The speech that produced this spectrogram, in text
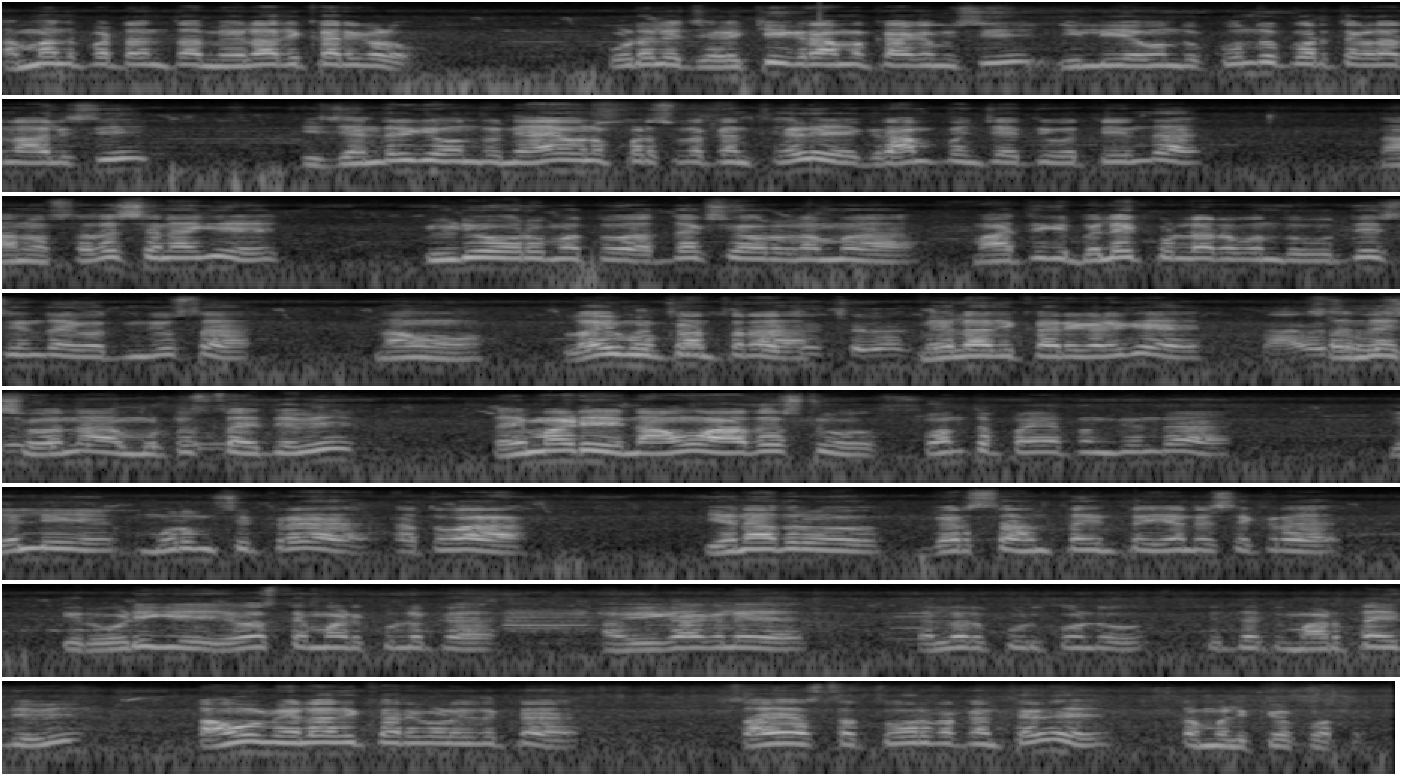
ಸಂಬಂಧಪಟ್ಟಂಥ ಮೇಲಾಧಿಕಾರಿಗಳು ಕೂಡಲೇ ಜಳಕಿ ಗ್ರಾಮಕ್ಕೆ ಆಗಮಿಸಿ, ಇಲ್ಲಿಯ ಒಂದು ಕುಂದುಕೊರತೆಗಳನ್ನು ಆಲಿಸಿ, ಈ ಜನರಿಗೆ ಒಂದು ನ್ಯಾಯವನ್ನು ಕೊಡಿಸ್ಬೇಕಂತ ಹೇಳಿ ಗ್ರಾಮ ಪಂಚಾಯತಿ ವತಿಯಿಂದ ನಾನು ಸದಸ್ಯನಾಗಿ ಪಿ ಡಿ ಅವರು ಮತ್ತು ಅಧ್ಯಕ್ಷರು ನಮ್ಮ ಮಾತಿಗೆ ಬೆಲೆ ಕೊಡಲಾರ ಒಂದು ಉದ್ದೇಶದಿಂದ ಇವತ್ತಿನ ದಿವಸ ನಾವು ಲೈವ್ ಮುಖಾಂತರ ಮೇಲಾಧಿಕಾರಿಗಳಿಗೆ ಸಂದೇಶವನ್ನು ಮುಟ್ಟಿಸ್ತಾ ಇದ್ದೇವೆ. ದಯಮಾಡಿ ನಾವು ಆದಷ್ಟು ಸ್ವಂತ ಪ್ರಯತ್ನದಿಂದ ಎಲ್ಲಿ ಮುರುಮ್ ಸಿಕ್ಕರ ಅಥವಾ ಏನಾದರೂ ಗರ್ಸ ಅಂತ ಇಂಥ ಏನಾರ ಸಿಕ್ಕರ ಈ ರೋಡಿಗೆ ವ್ಯವಸ್ಥೆ ಮಾಡಿಕೊಡ್ಲಿಕ್ಕೆ ನಾವು ಈಗಾಗಲೇ ಎಲ್ಲರೂ ಕೂಡಿಕೊಂಡು ಸಿದ್ಧತೆ ಮಾಡ್ತಾ ಇದ್ದೀವಿ. ತಾವು ಮೇಲಾಧಿಕಾರಿಗಳು ಇದಕ್ಕೆ ಸಹಾಯಸ್ತ ತೋರ್ಬೇಕಂತೇಳಿ ತಮ್ಮಲ್ಲಿ ಕೇಳ್ಕೊತೇವೆ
